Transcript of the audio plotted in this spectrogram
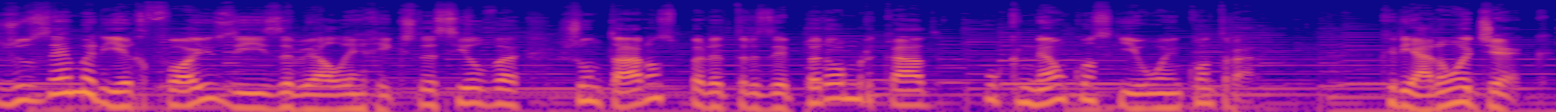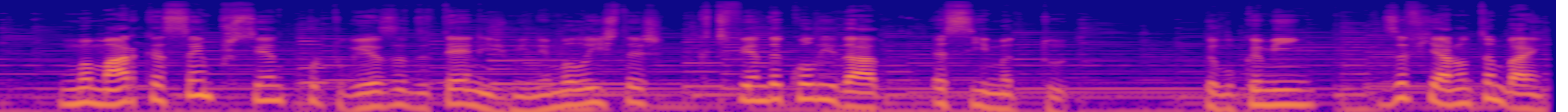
José Maria Refoios e Isabel Henriques da Silva juntaram-se para trazer para o mercado o que não conseguiam encontrar. Criaram a Jack, uma marca 100% portuguesa de ténis minimalistas que defende a qualidade acima de tudo. Pelo caminho, desafiaram também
